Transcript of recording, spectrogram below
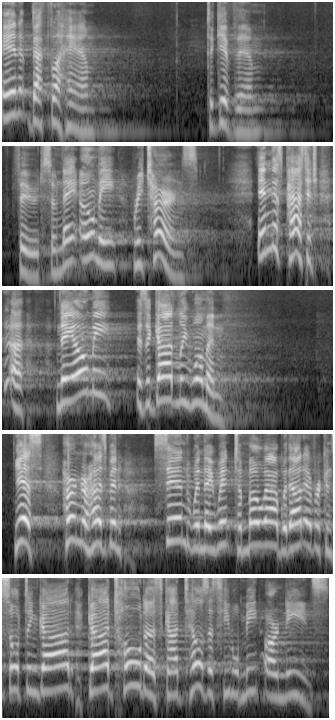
in Bethlehem to give them food. So Naomi returns. In this passage, uh, Naomi is a godly woman. Yes, her and her husband sinned when they went to Moab without ever consulting God. God told us, God tells us he will meet our needs.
